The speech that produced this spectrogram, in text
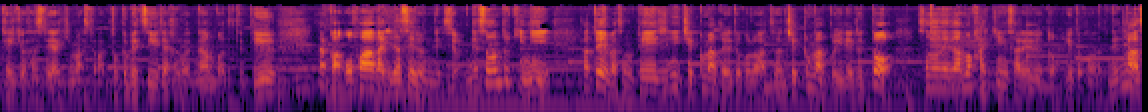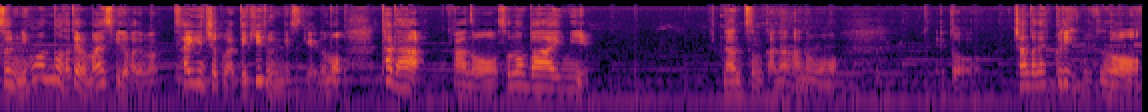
ー、提供させていただきますとか特別優待価格で何本っていうなんかオファーが出せるんですよ。でその時に例えばそのページにチェックマーク入れるところがそのチェックマーク入れるとその値段も課金されるというところなんですね。まあそれ日本の例えばマイスピーとかでも再現しようとかできるんですけれどもただあのその場合になんつうんかなあのえっとちゃんとねクリックの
